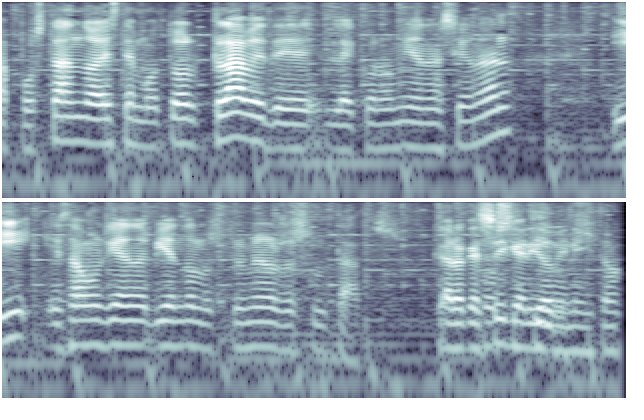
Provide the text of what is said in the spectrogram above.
apostando a este motor clave de la economía nacional y estamos viendo los primeros resultados. Claro que sí, querido ministro,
